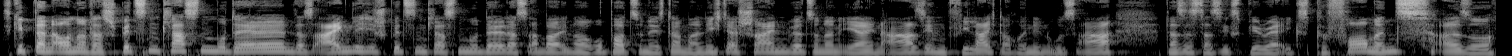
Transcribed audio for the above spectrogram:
Es gibt dann auch noch das Spitzenklassenmodell, das eigentliche Spitzenklassenmodell, das aber in Europa zunächst einmal nicht erscheinen wird, sondern eher in Asien, vielleicht auch in den USA. Das ist das Xperia X Performance, also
